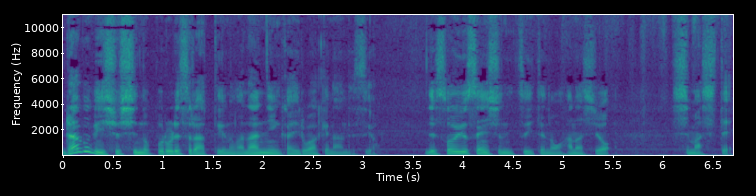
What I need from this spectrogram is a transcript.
ラグビー出身のプロレスラーっていうのが何人かいるわけなんですよ。でそういう選手についてのお話をしまして。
